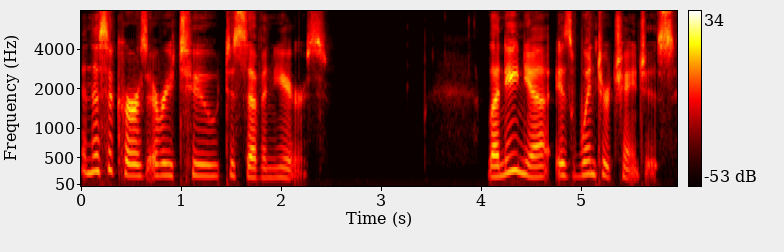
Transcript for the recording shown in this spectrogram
and this occurs every two to seven years. La Nina is winter changes,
